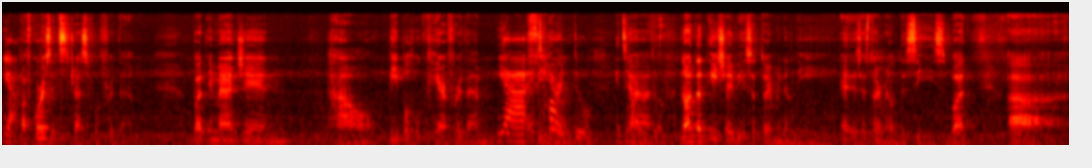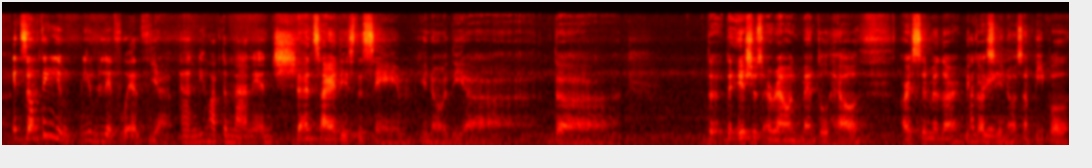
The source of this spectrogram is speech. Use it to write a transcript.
Yeah. Of course, it's stressful for them, but imagine how people who care for them. Yeah, it's feel. hard to. It's Yeah. hard to. Not that HIV is a terminally eh, is a terminal disease, but uh, It's the- something you you live with. Yeah. And you have to manage. the anxiety is the same you know the uh, the the the issues around mental health are similar because Agree. you know some people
